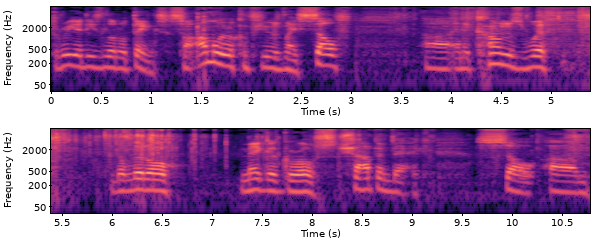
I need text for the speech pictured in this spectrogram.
three of these little things. So I'm a little confused myself. Uh, and it comes with the little Mega Gross shopping bag. So, um,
